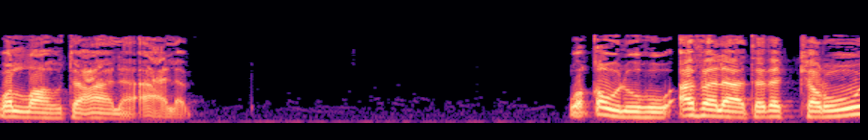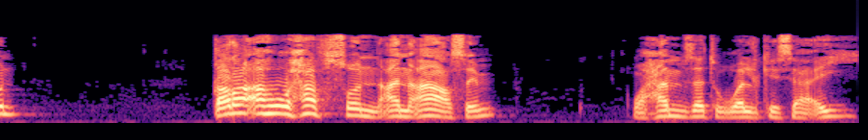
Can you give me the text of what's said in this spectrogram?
والله تعالى أعلم. وقوله أفلا تذكرون؟ قرأه حفص عن عاصم وحمزة والكسائي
